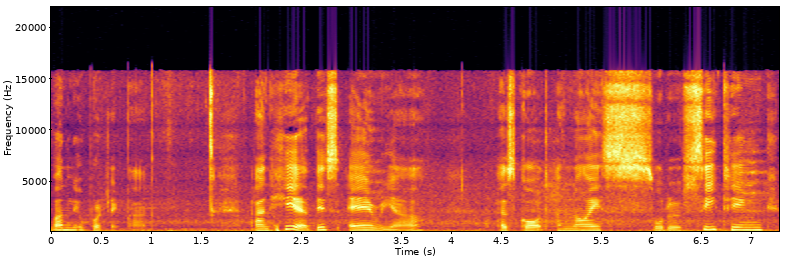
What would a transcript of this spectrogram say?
fun little project bag. And here, this area has got a nice sort of seating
